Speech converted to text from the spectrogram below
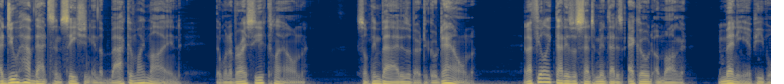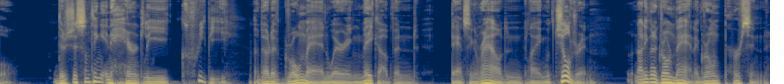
I do have that sensation in the back of my mind that whenever I see a clown, something bad is about to go down. And I feel like that is a sentiment that is echoed among many people. There's just something inherently creepy about a grown man wearing makeup and dancing around and playing with children. Not even a grown man, a grown person.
